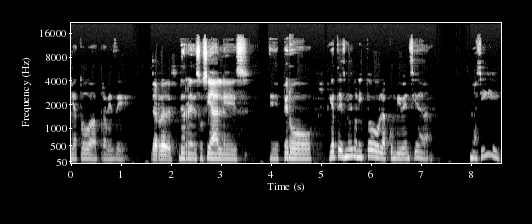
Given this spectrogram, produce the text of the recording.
ya todo a través de, de redes. De redes sociales. Eh, pero fíjate, es muy bonito la convivencia así,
